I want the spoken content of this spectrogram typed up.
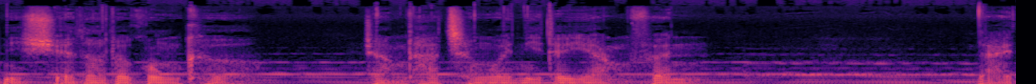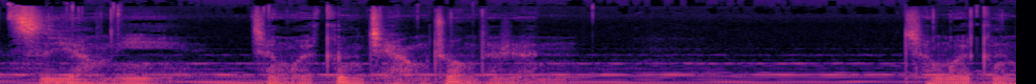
你学到的功课，让它成为你的养分，来滋养你，成为更强壮的人。成为更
